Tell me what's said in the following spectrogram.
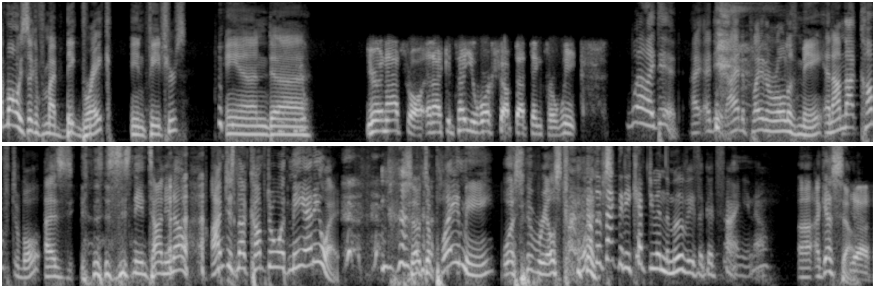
I'm always looking for my big break in features, and uh, You're a natural, and I can tell you workshopped that thing for weeks. well, I did, I, I did. I had to play the role of me, and I'm not comfortable, as Sisanie and Tanya know. I'm just not comfortable with me anyway. So to play me was a real stretch. Well, the fact that he kept you in the movie is a good sign, you know. uh, I guess so. Yes.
